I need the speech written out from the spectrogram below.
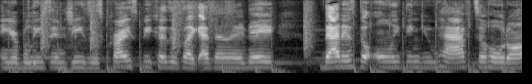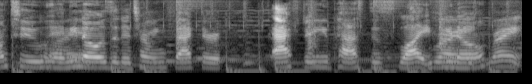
and your beliefs in Jesus Christ because it's like at the end of the day, that is the only thing you have to hold on to, right. and you know, is a determining factor after you pass this life, right, you know? Right.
